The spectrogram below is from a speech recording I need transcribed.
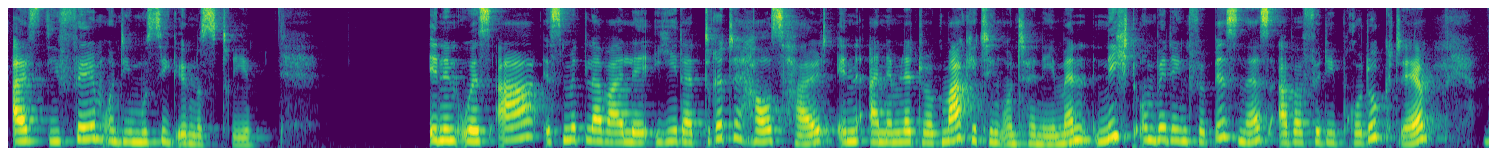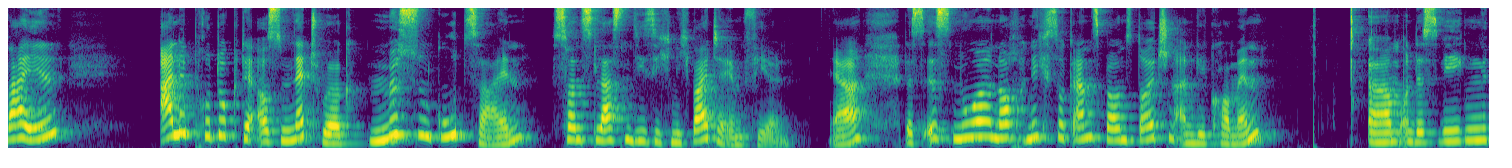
Als die Film- und die Musikindustrie. In den USA ist mittlerweile jeder dritte Haushalt in einem Network Marketing Unternehmen, nicht unbedingt für Business, aber für die Produkte, weil alle Produkte aus dem Network müssen gut sein, sonst lassen die sich nicht weiterempfehlen. Ja, das ist nur noch nicht so ganz bei uns Deutschen angekommen. Ähm, und deswegen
